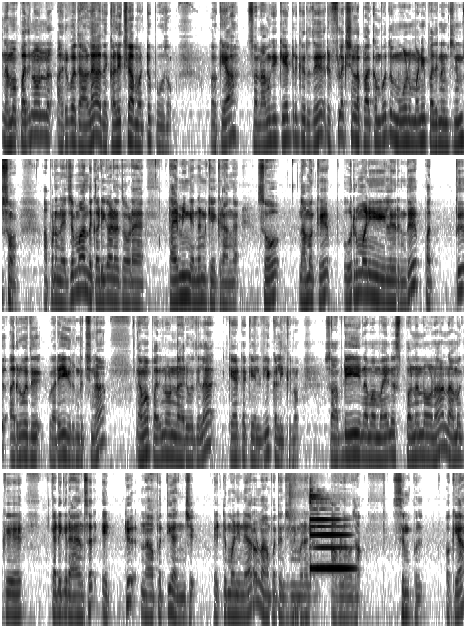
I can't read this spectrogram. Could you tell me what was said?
நம்ம பதினொன்று அறுபதால் அதை கழிச்சா மட்டும் போதும். ஓகேயா ஸோ நமக்கு கேட்டிருக்கிறது ரிஃப்ளெக்ஷனில் பார்க்கும்போது மூணு மணி பதினஞ்சு நிமிஷம். அப்புறம் நிஜமாக அந்த கடிகாரத்தோட டைமிங் என்னன்னு கேட்குறாங்க ஸோ நமக்கு ஒரு மணியிலிருந்து பத் பத்து அறுபது வரை இருந்துச்சுன்னா நம்ம பதினொன்று அறுபதில் கேட்ட கேள்வியை கழிக்கணும். ஸோ அப்படி நம்ம மைனஸ் பண்ணணும்னா நமக்கு கிடைக்கிற ஆன்சர் எட்டு நாற்பத்தி அஞ்சு. எட்டு மணி நேரம் நாற்பத்தஞ்சு நிமிடங்கள். அவ்வளவுதான். சிம்பிள் ஓகேயா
